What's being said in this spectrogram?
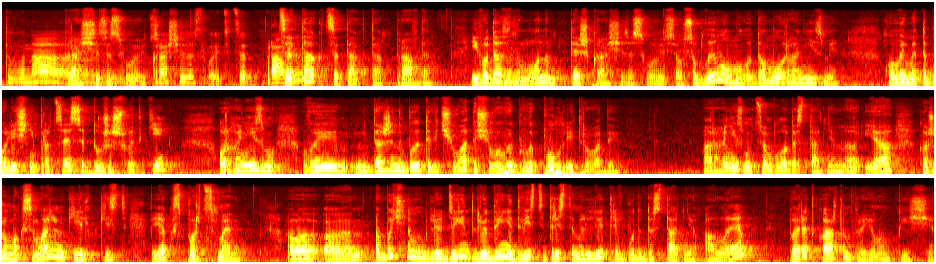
то вона е, Краще засвоюється. Краще засвоюється. Це правда. Це так, це так, так, правда. І вода з лимоном теж краще засвоюється, особливо у молодому організмі. Коли метаболічні процеси дуже швидкі, організм, ви навіть не будете відчувати, що ви випили пол-літру води. А організму цього було достатньо. Ну, я кажу максимальну кількість як спортсмен. А, обичному люди- людині 200-300 мл буде достатньо, але перед кожним прийомом піші,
